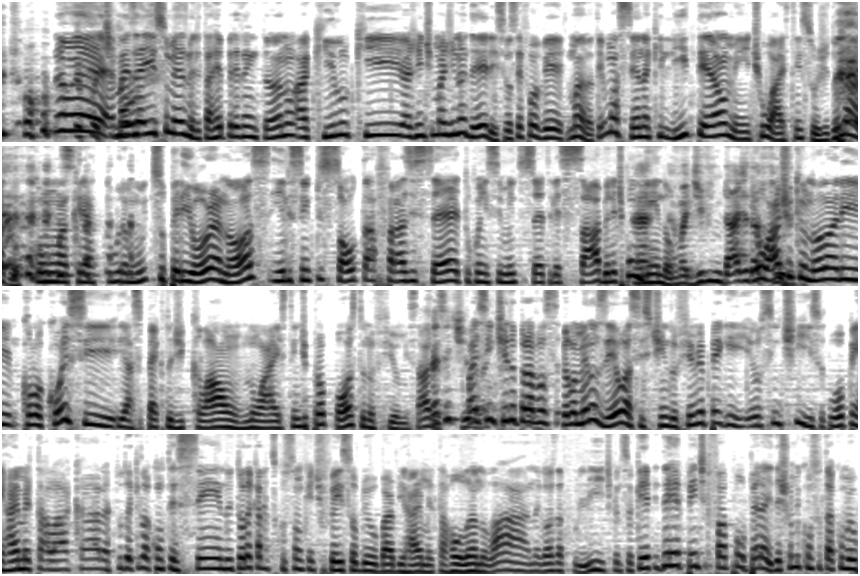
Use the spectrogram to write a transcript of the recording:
Então, não, é, continuo- mas é isso mesmo, ele tá representando aquilo que a gente imagina dele. Se você for ver, mano, tem uma cena que literalmente o Einstein surge do nada, como uma criatura muito superior a nós, e ele sempre solta a frase certa, o conhecimento certo, ele é sábio, ele é tipo um é, Gandalf. é uma divindade da Eu acho que o Nolan ele colocou esse aspecto de clown no Einstein de propósito no filme, sabe? Faz sentido, Faz né? sentido pra você. Pelo menos eu assistindo o filme, eu peguei, eu senti isso. O Oppenheimer tá lá, cara, tudo aquilo acontecendo e toda aquela discussão que a gente fez sobre o Barbieheimer tá rolando lá, negócio da política, não sei o quê. E de repente ele fala, pô, peraí, deixa eu me consultar com o meu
